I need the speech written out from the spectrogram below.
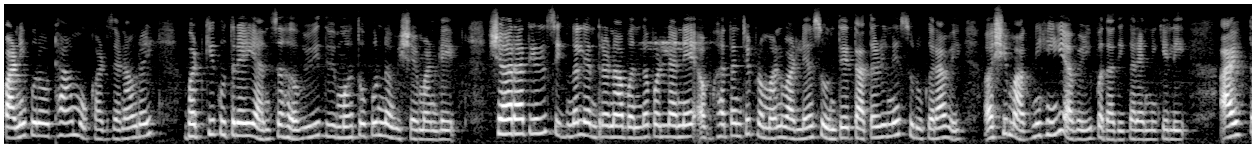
पाणीपुरवठा मोकाट जनावरे भटकी कुत्रे यांसह विविध महत्त्वपूर्ण विषय मांडले. शहरातील सिग्नल यंत्रणा बंद पडल्याने अपघातांचे प्रमाण वाढले असून ते तातडीने सुरू करावे अशी मागणीही यावेळी पदाधिकाऱ्यांनी केली. आयुक्त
